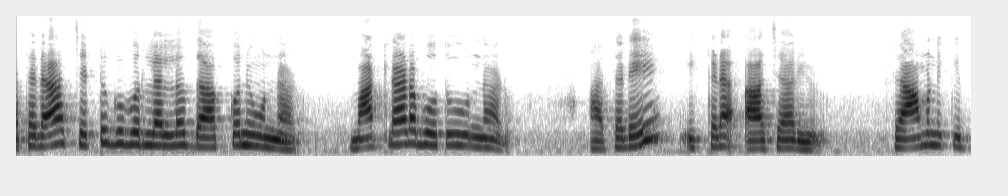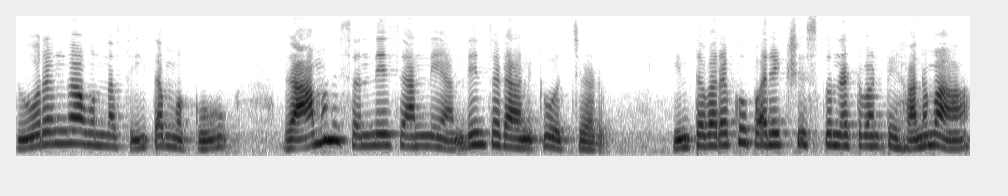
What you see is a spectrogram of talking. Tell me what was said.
అతడా చెట్టు గుబుర్లలో దాక్కొని ఉన్నాడు మాట్లాడబోతూ ఉన్నాడు. అతడే ఇక్కడ ఆచార్యుడు. రామునికి దూరంగా ఉన్న సీతమ్మకు రాముని సందేశాన్ని అందించడానికి వచ్చాడు. ఇంతవరకు పరీక్షిస్తున్నటువంటి హనుమ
